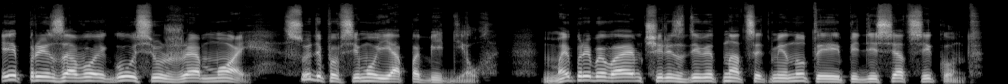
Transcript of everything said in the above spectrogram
«И призовой гусь уже мой. Судя по всему, я победил. Мы прибываем через 19 минут и 50 секунд.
